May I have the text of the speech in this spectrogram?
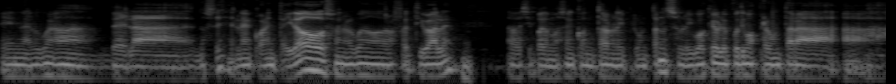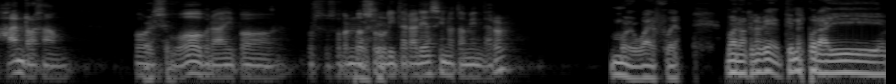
en alguna de las, no sé, en el 42 o en alguno de los festivales. Mm. A ver si podemos encontrarlo y preguntárselo. Igual que le pudimos preguntar a, a Hanrahan por pues su obra y por, sus obras no pues solo literarias, sino también de error. Muy guay fue. Bueno, creo que tienes por ahí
